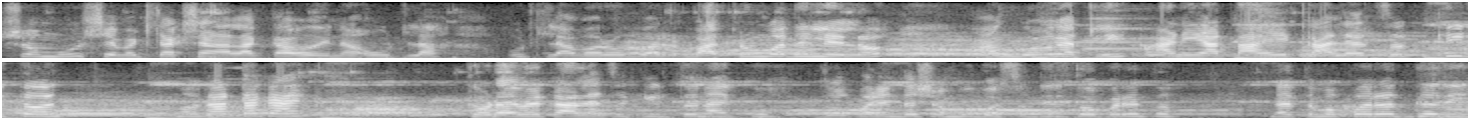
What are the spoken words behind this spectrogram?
शंभू शेवटच्या क्षणाला का होईना उठला. उठल्याबरोबर बाथरूममध्ये नेलं आंघोळ घातली आणि आता आहे काल्याचं कीर्तन. मग आता काय? थोडा वेळ काल्याचं कीर्तन ऐकू. जोपर्यंत शंभू बसू देईल तोपर्यंत. नाही तर मग परत घरी.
